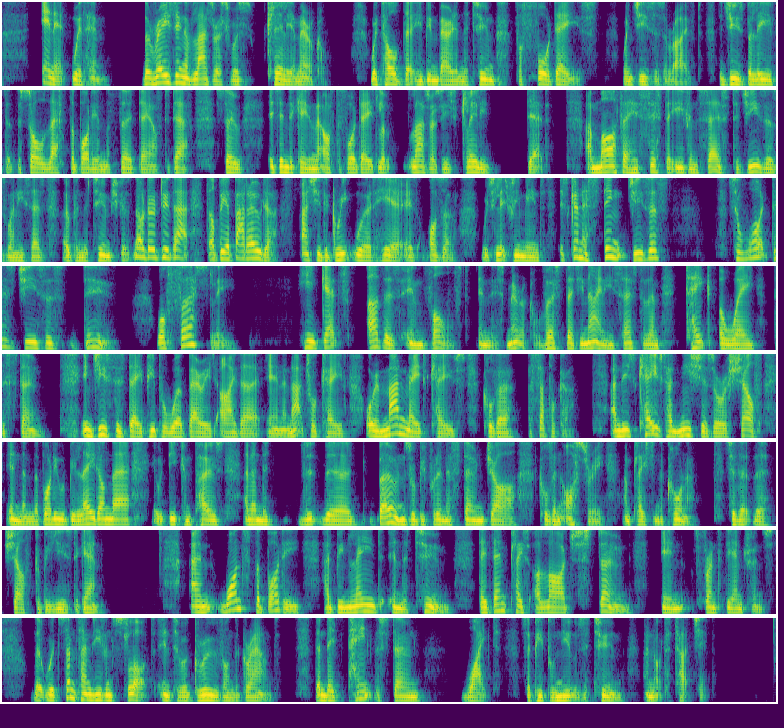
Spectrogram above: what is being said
in it with him. The raising of Lazarus was clearly a miracle. We're told that he'd been buried in the tomb for four days when Jesus arrived. The Jews believed that the soul left the body on the third day after death. So it's indicating that after four days, look, Lazarus, he's clearly dead. And Martha, his sister, even says to Jesus when he says, Open the tomb, she goes, No, don't do that. There'll be a bad odor. Actually, the Greek word here is ozo, which literally means it's going to stink, Jesus. So, what does Jesus do? Well, firstly, he gets others involved in this miracle. Verse 39, he says to them, Take away the stone. In Jesus' day, people were buried either in a natural cave or in man made caves called a, a sepulchre. And these caves had niches or a shelf in them. The body would be laid on there, it would decompose, and then the, the, the bones would be put in a stone jar called an ossuary and placed in the corner so that the shelf could be used again. And once the body had been laid in the tomb, they then place a large stone in front of the entrance that would sometimes even slot into a groove on the ground. Then they'd paint the stone white so people knew it was a tomb and not to touch it.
